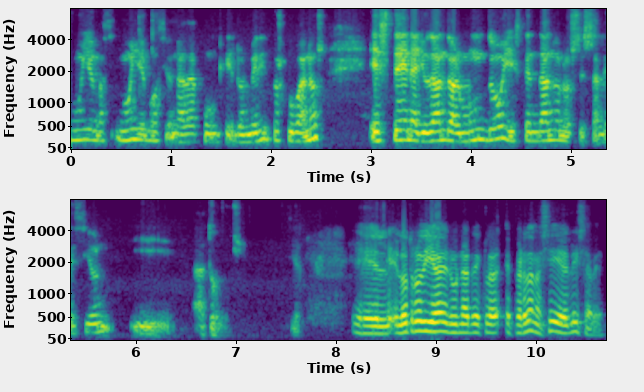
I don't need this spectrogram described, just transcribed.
Muy, emo- muy emocionada con que los médicos cubanos estén ayudando al mundo y estén dándonos esa lección y a todos. El, el otro día en una declaración. perdona, sí, Elizabeth.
